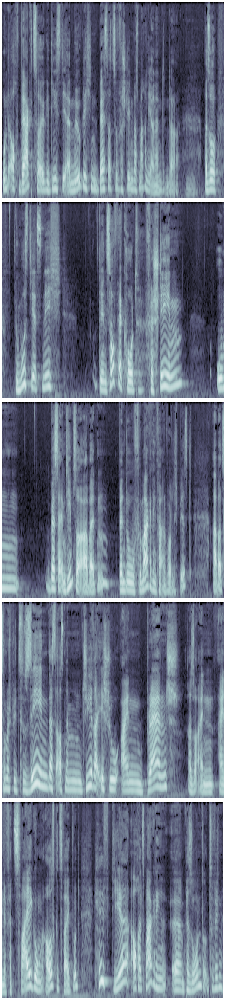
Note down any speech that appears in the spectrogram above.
und auch Werkzeuge, die es dir ermöglichen, besser zu verstehen, was machen die anderen denn da. Also du musst jetzt nicht den Softwarecode verstehen, um besser im Team zu arbeiten, wenn du für Marketing verantwortlich bist. Aber zum Beispiel zu sehen, dass aus einem Jira-Issue ein Branch, also ein, eine Verzweigung ausgezweigt wird, hilft dir auch als Marketingperson zu finden,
